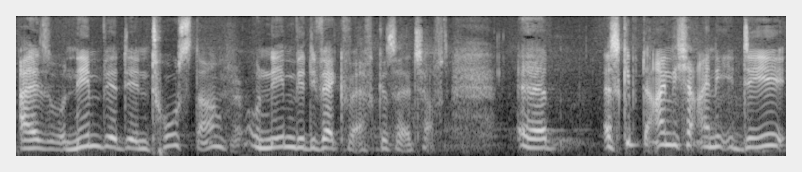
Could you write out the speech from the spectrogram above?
Also nehmen wir den Toaster und nehmen wir die Wegwerfgesellschaft. Äh, es gibt eigentlich eine Idee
